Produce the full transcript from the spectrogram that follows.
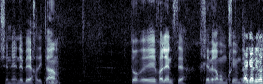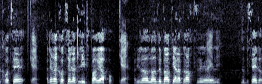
שנהנה ביחד איתם. טוב, אה, ולנסיה, חבר המומחים. רגע, אני רק רוצה, כן, אני רק רוצה לה- להתפרע פה. כן, אני לא, לא דיברתי על הדראפט, היידה. זה בסדר.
